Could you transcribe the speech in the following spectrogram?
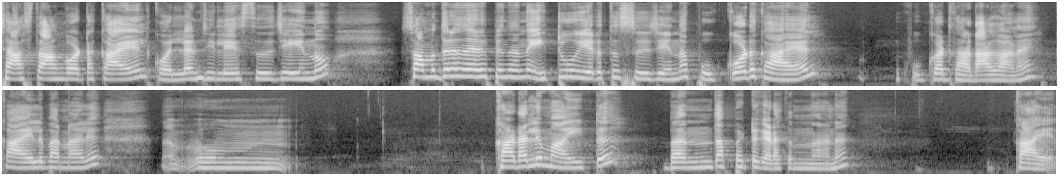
ശാസ്താംകോട്ട കായൽ കൊല്ലം ജില്ലയിൽ സ്ഥിതി ചെയ്യുന്നു. സമുദ്രനിരപ്പിൽ നിന്ന് ഏറ്റവും ഉയരത്തിൽ സ്ഥിതി ചെയ്യുന്ന പൂക്കോട് കായൽ പൂക്കോട് തടാകമാണ്. കായൽ പറഞ്ഞാൽ കടലുമായിട്ട് ബന്ധപ്പെട്ട് കിടക്കുന്നതാണ് കായൽ.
